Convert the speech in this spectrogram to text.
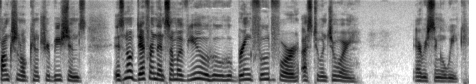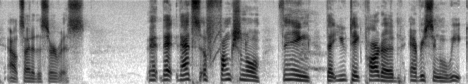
functional contributions, is no different than some of you who, who bring food for us to enjoy every single week outside of the service. That, that, that's a functional thing that you take part of every single week.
